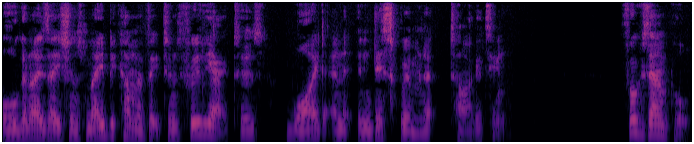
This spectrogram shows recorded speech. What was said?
Organizations may become a victim through the actors' wide and indiscriminate targeting. For example,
